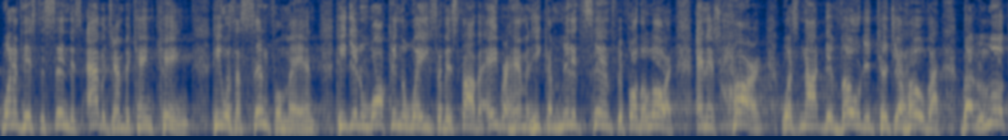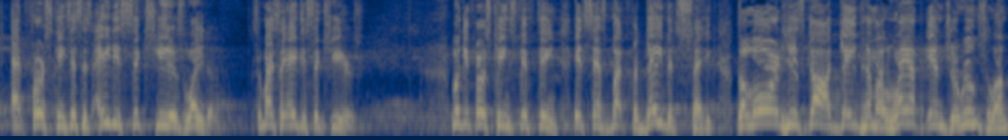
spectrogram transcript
one of his descendants, Abijam, became king. He was a sinful man. He didn't walk in the ways of his father Abraham, and he committed sins before the Lord. And his heart was not devoted to Jehovah. But look at First Kings. This is 86 years later. Somebody say 86 years. Look at 1 Kings 15. It says, But for David's sake, the Lord his God gave him a lamp in Jerusalem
